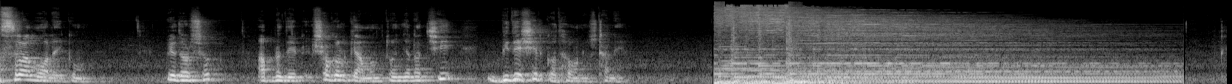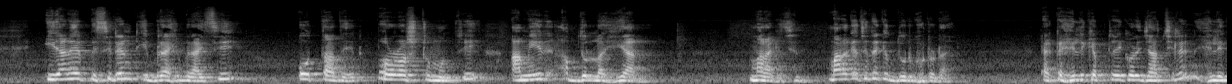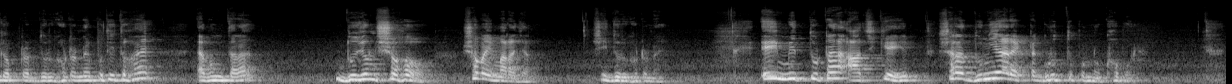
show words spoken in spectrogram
আসসালামু আলাইকুম। প্রিয় দর্শক, আপনাদের সকলকে আমন্ত্রণ জানাচ্ছি বিদেশের কথা অনুষ্ঠানে। ইরানের প্রেসিডেন্ট ইব্রাহিম রাইসি ও তাদের পররাষ্ট্রমন্ত্রী আমির আবদুল্লাহ হিয়ান মারা গেছেন। মারা গেছেন একটা দুর্ঘটনায়। একটা হেলিকপ্টারে করে যাচ্ছিলেন। হেলিকপ্টার দুর্ঘটনায় পতিত হয় এবং তারা দুজন সহ সবাই মারা যান সেই দুর্ঘটনায়। এই মৃত্যুটা আজকে সারা দুনিয়ার একটা গুরুত্বপূর্ণ খবর।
